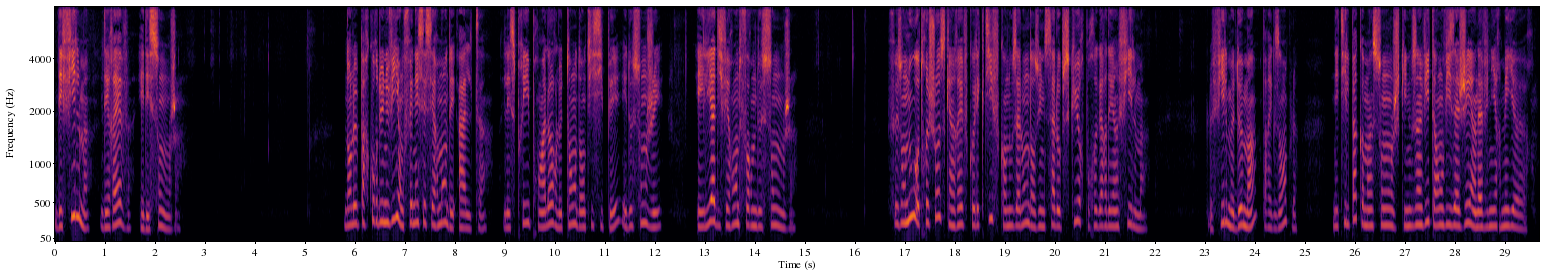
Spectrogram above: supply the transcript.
des films, des rêves et des songes. Dans le parcours d'une vie, on fait nécessairement des haltes. L'esprit prend alors le temps d'anticiper et de songer, et il y a différentes formes de songes. Faisons-nous autre chose qu'un rêve collectif quand nous allons dans une salle obscure pour regarder un film? Le film Demain, par exemple, n'est-il pas comme un songe qui nous invite à envisager un avenir meilleur?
